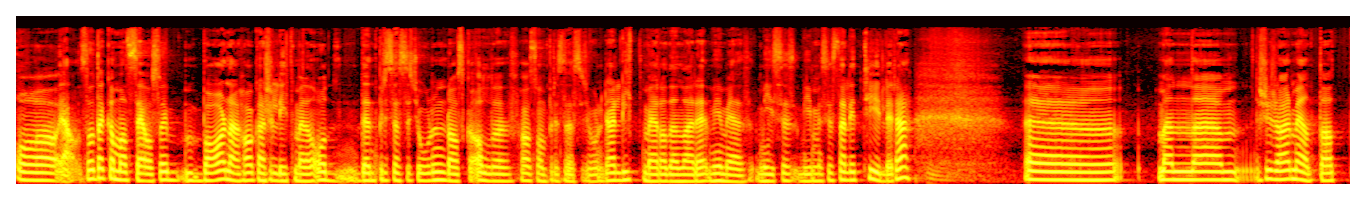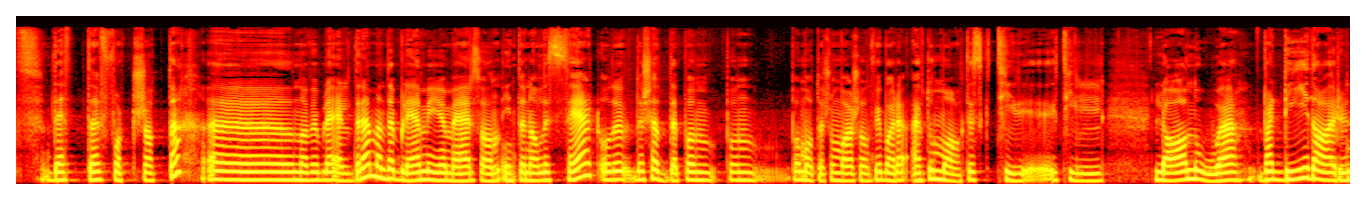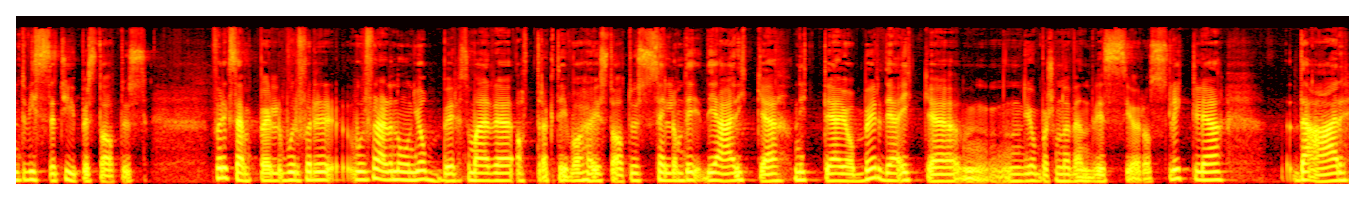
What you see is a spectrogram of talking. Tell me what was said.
Og ja, så Det kan man se også. Barn har kanskje litt mer Og den prinsessekjolen, da skal alle ha sånn prinsessekjolen. De har litt mer av den der mimesis, mimesis er litt tydeligere. Uh, men uh, Girard mente at dette fortsatte uh, når vi ble eldre, men det ble mye mer sånn internalisert, og det, det skjedde på, på, på måter som var sånn at vi bare automatisk til, tilla noe verdi da, rundt visse typer status. Eksempel, hvorfor, hvorfor, er det noen jobber som er eh, attraktive og høy status, selv om de, de er ikke nyttige jobber? De er ikke mm, jobber som nødvendigvis gjør oss lykkelige. Det er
